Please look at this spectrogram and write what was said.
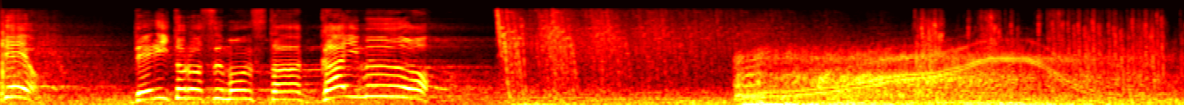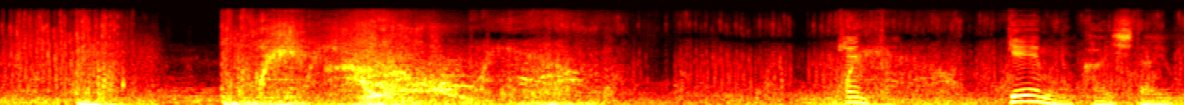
でよデリトロスモンスターガイムーンをケントゲームの開始だよ。こ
